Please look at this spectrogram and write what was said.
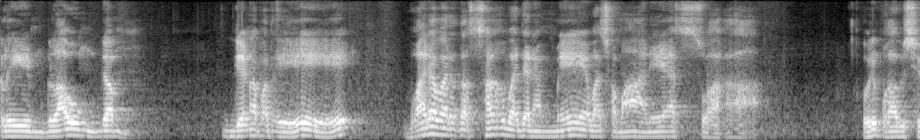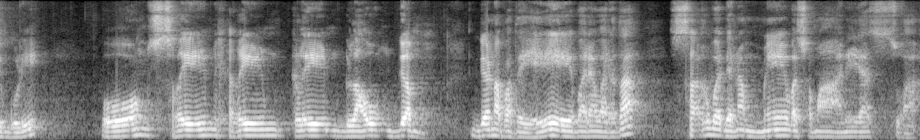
ക്ലീം ഗ്ലൗം ഗം ഗണപതയെ വരവരത സർവജനം മേ വശമാനയ സ്വഹ ഒരു പ്രാവശ്യം കൂടി ഓം ശ്രീം ഹ്രീം ക്ലീം ഗ്ലൗം ഗം ഗണപതയെ വരവരത സർവജനം മേ വശമാനയ സ്വഹ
